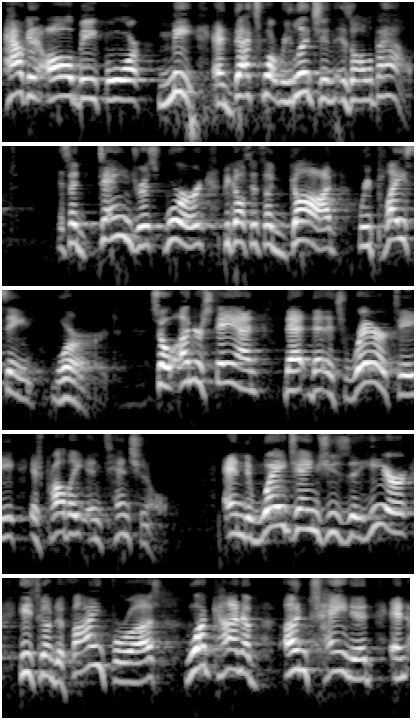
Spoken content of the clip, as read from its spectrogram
How can it all be for me? And that's what religion is all about. It's a dangerous word because it's a God replacing word. So understand that, that its rarity is probably intentional. And the way James uses it here, he's going to define for us what kind of untainted and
